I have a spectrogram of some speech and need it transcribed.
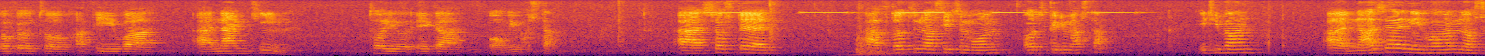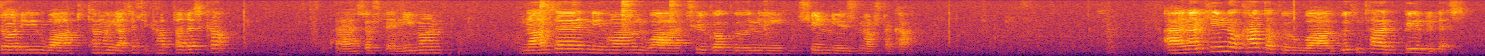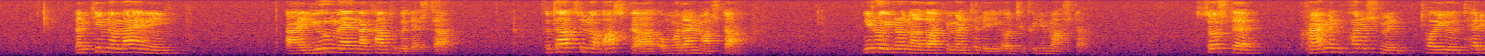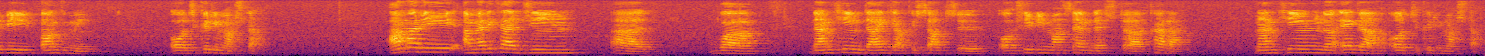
僕とハッピーはあ南京という映画を見ました。あそしてあ2つの質問を作りました。1番あなぜ日本の勝利はとても優しかったですか？あそして2番なぜ日本は中国に侵入しましたか？あ南京の監督はグテンターグビールです。南京の前にあ有名な監督でした。二つのアスカをもらいました。いろいろなドキュメンタリーを作りました。そして、Crime and Punishment というテレビ番組を作りました。あまりアメリカ人は南京大虐殺を知りませんでしたから南京の映画を作りました。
